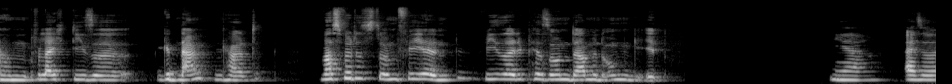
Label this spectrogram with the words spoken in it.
ähm, vielleicht diese Gedanken hat, was würdest du empfehlen? Wie soll die Person damit umgehen? Ja, also,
